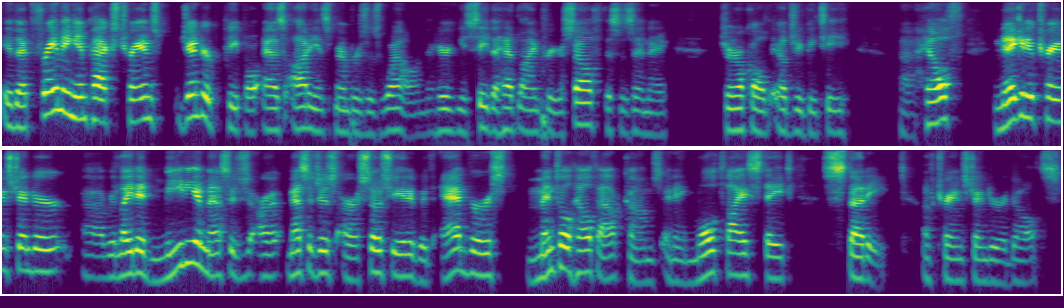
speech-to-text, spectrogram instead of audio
that framing impacts transgender people as audience members as well. And here you can see the headline for yourself. This is in a journal called LGBT uh, Health. Negative transgender uh, related media messages are, messages are associated with adverse mental health outcomes in a multi-state study of transgender adults.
